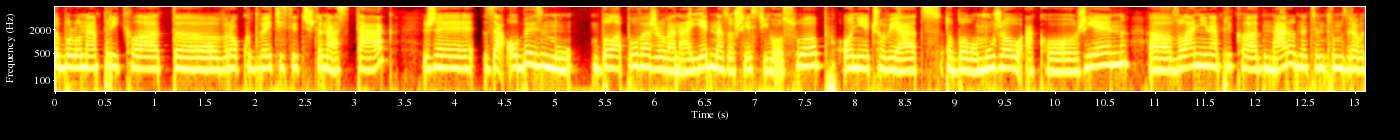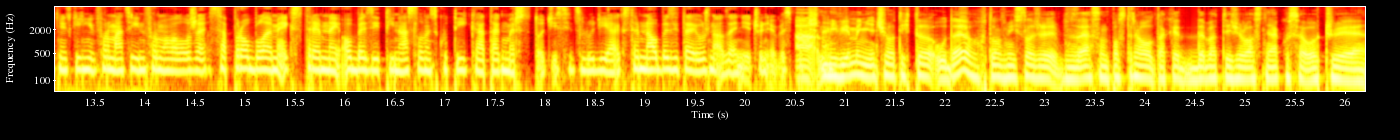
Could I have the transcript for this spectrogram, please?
to bolo napríklad e, v roku 2014 tak, že za obeznú bola považovaná jedna zo šiestich osôb, o niečo viac to bolo mužov ako žien. E, v Lani napríklad Národné centrum zdravotníckých informácií informovalo, že sa problém extrémnej obezity na Slovensku týka takmer 100 tisíc ľudí a extrémna obezita je už naozaj niečo nebezpečné. A my vieme niečo o týchto údajoch v tom zmysle, že ja som postrehol také debaty, že vlastne ako sa určuje e,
